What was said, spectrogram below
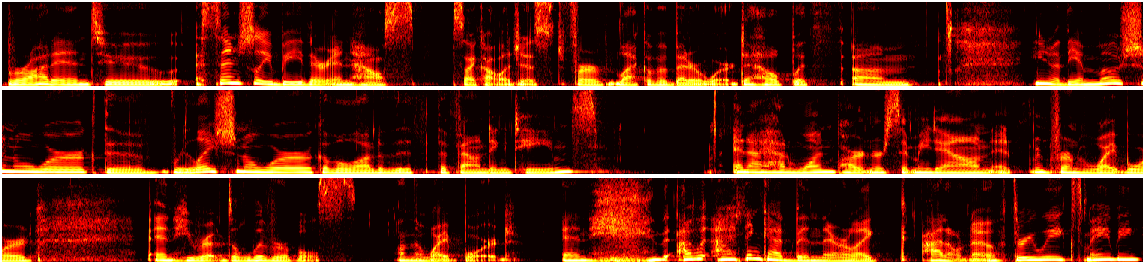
brought in to essentially be their in-house psychologist for lack of a better word to help with um, you know the emotional work the relational work of a lot of the, the founding teams. And i had one partner sit me down at, in front of a whiteboard and he wrote deliverables on the whiteboard. And he, I, think I'd been there like I don't know three weeks maybe,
